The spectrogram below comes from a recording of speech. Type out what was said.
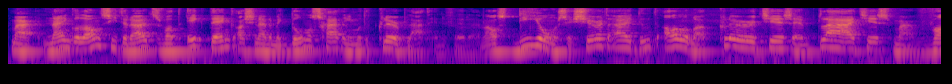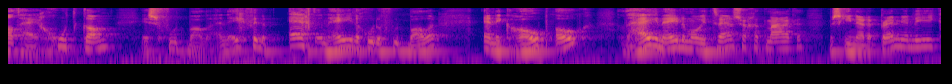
Maar Nainggolan ziet eruit als wat ik denk als je naar de McDonald's gaat en je moet een kleurplaat invullen. En als die jongen zijn shirt uitdoet, allemaal kleurtjes en plaatjes, maar wat hij goed kan, is voetballen. En ik vind hem echt een hele goede voetballer. En ik hoop ook dat hij een hele mooie transfer gaat maken. Misschien naar de Premier League,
